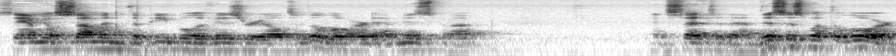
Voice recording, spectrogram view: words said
Samuel summoned the people of Israel to the Lord at Mizpah and said to them, This is what the Lord,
